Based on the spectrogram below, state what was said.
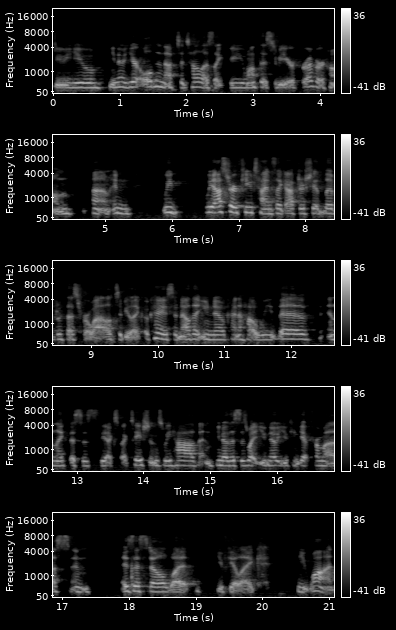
do you you know you're old enough to tell us like do you want this to be your forever home? Um, and we we asked her a few times like after she had lived with us for a while to be like okay so now that you know kind of how we live and like this is the expectations we have and you know this is what you know you can get from us and is this still what you feel like you want?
